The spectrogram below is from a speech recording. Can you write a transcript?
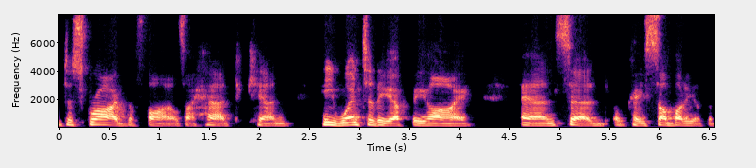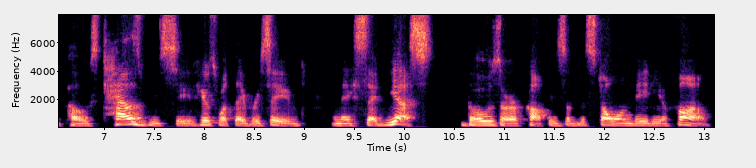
describe the files I had to Ken. He went to the FBI and said, okay, somebody at the post has received, here's what they've received. And they said, yes, those are copies of the stolen media file.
